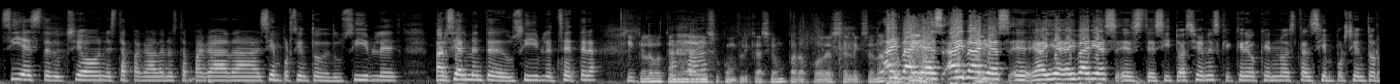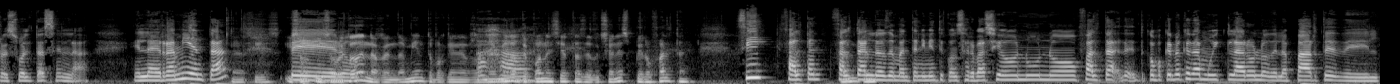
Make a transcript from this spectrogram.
si es deducción, está pagada, no está pagada, 100% deducible, parcialmente deducible, etcétera. Sí, que luego tenía Ajá. ahí su complicación para poder seleccionar. Hay varias, hay varias, eh, hay, hay varias este, situaciones que creo que no están 100% resueltas en la, en la herramienta. Así es. Y, so- y sobre pero- todo en arrendamiento, porque en el arrendamiento Ajá. te ponen ciertas deducciones, pero faltan. Sí, faltan, faltan los de mantenimiento y conservación, uno, falta, como que no queda muy claro lo de la parte del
